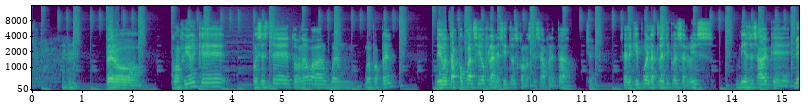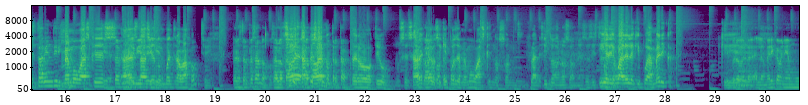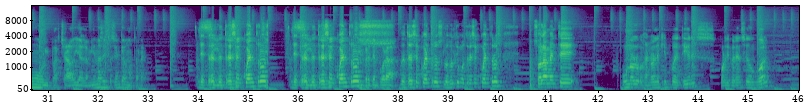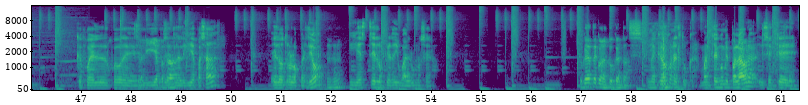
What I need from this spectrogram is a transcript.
Pero confío en que pues este torneo va a dar un buen, buen papel. Digo, tampoco han sido flanecitos con los que se ha enfrentado. Sí. O sea, el equipo del Atlético de San Luis, bien se sabe que Está bien dirigido. Memo Vázquez Sí, está está haciendo dirigido. un buen trabajo. Sí. Pero está empezando. O sea, lo Sí, acaba, de, está acaba de contratar. Pero, digo, se sabe que los contratar. equipos de Memo Vázquez no son flanecitos. No, no son. Eso sí y acuerdo. igual el equipo de América. Sí, pero el, el América venía muy parchado y a la misma situación que el Monterrey. de, tres- Sí, de tres sí. encuentros, de, tres- Sí, de tres sí. encuentros, pretemporada. de tres encuentros, los últimos tres encuentros, solamente uno lo ganó el equipo de Tigres por diferencia de un gol, que fue el juego de La liguilla pasada. la liguilla pasada. El otro lo perdió y este lo pierde igual 1-0. Tú quédate con el Tuca entonces. Me quedo con el Tuca. Mantengo mi palabra y sé que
